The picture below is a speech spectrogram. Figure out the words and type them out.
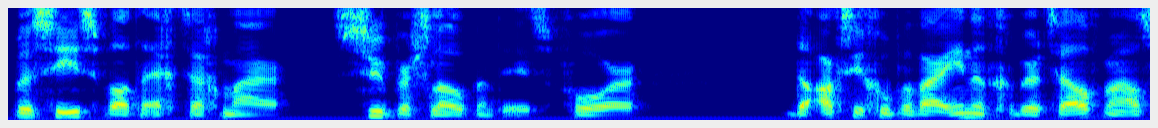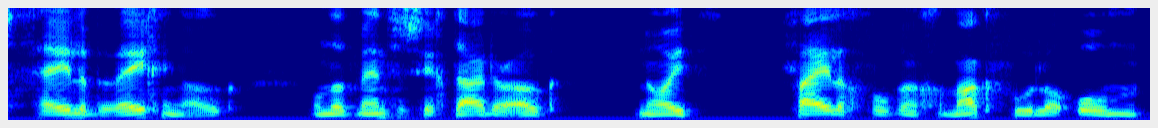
precies wat echt, zeg maar, super slopend is voor de actiegroepen waarin het gebeurt zelf, maar als gehele beweging ook. Omdat mensen zich daardoor ook nooit veilig of op hun gemak voelen om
